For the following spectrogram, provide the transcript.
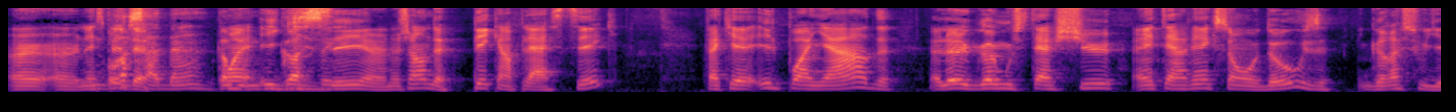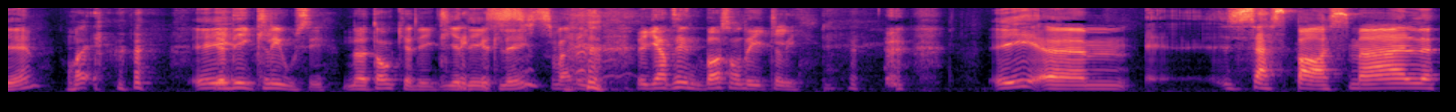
un, un Une espèce brosse de... à dents, comme ouais, une aiguisé, un genre de pic en plastique. Fait que il le poignarde. Là, le gars moustachu intervient avec son 12, grassouillet. Ouais. Et Il y a des clés aussi. Notons qu'il y a des Il y clés. a des clés. Souvent, les, les gardiens de boss ont des clés. Et euh, ça se passe mal.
